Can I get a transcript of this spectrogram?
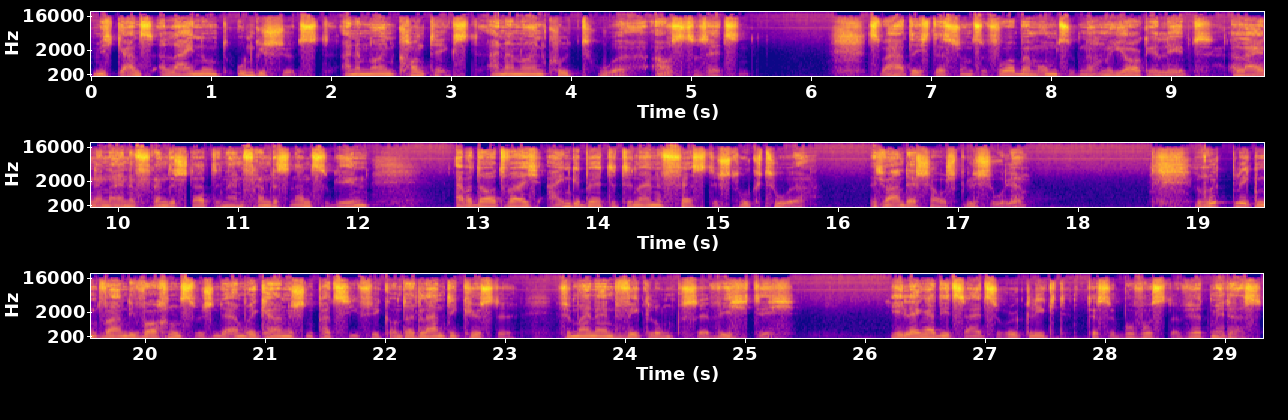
mich ganz alleine und ungeschützt einem neuen Kontext, einer neuen Kultur auszusetzen. Zwar hatte ich das schon zuvor beim Umzug nach New York erlebt, allein in eine fremde Stadt, in ein fremdes Land zu gehen, aber dort war ich eingebettet in eine feste Struktur. Ich war an der Schauspielschule. Rückblickend waren die Wochen zwischen der amerikanischen Pazifik- und Atlantikküste für meine Entwicklung sehr wichtig. Je länger die Zeit zurückliegt, desto bewusster wird mir das.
